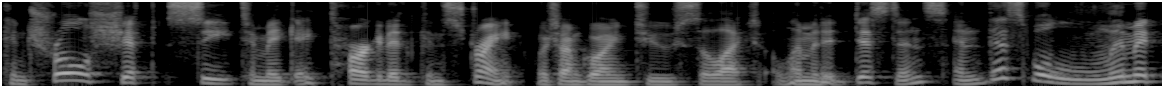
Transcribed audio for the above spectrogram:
Control Shift C to make a targeted constraint, which I'm going to select limited distance. And this will limit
